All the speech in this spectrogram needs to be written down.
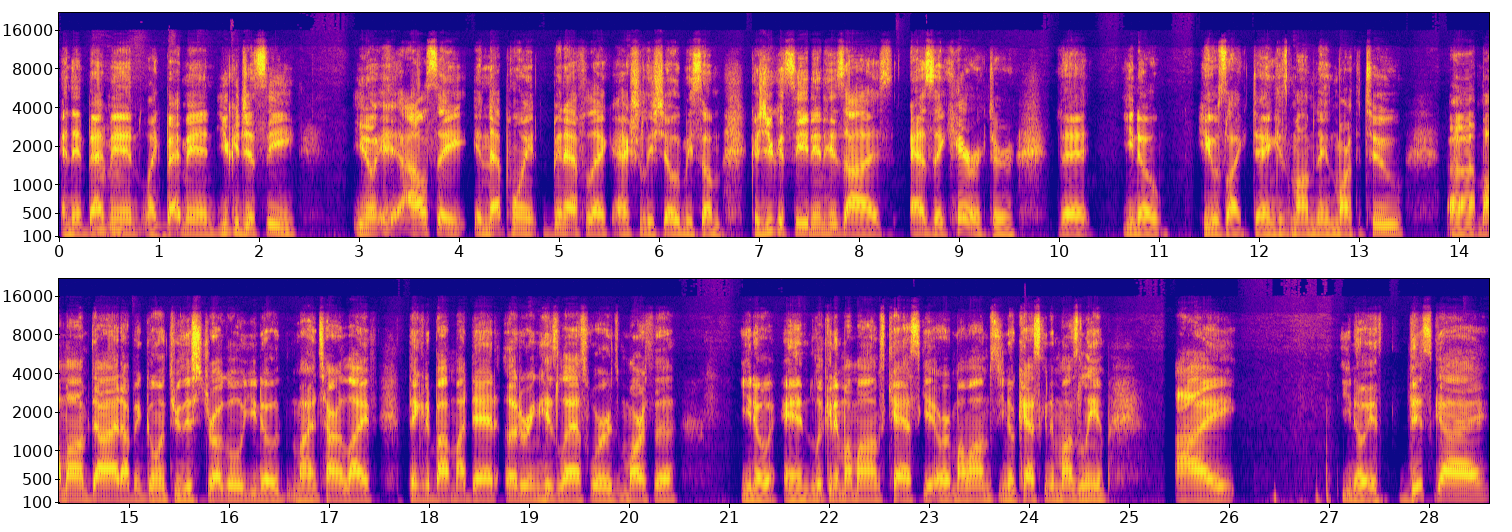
And then Batman, mm-hmm. like Batman, you could just see you know, it, I'll say in that point, Ben Affleck actually showed me something because you could see it in his eyes as a character that, you know, he was like, dang, his mom's name is Martha too. Uh, my mom died. I've been going through this struggle, you know, my entire life, thinking about my dad uttering his last words, Martha, you know, and looking at my mom's casket or my mom's, you know, casket in mausoleum. I, you know, if this guy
